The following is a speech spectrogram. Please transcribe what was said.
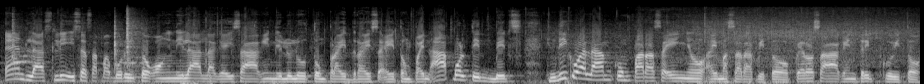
And lastly, isa sa paborito kong nilalagay sa akin nilulutong fried rice ay itong pineapple tidbits. Hindi ko alam kung para sa inyo ay masarap ito, pero sa akin trip ko ito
